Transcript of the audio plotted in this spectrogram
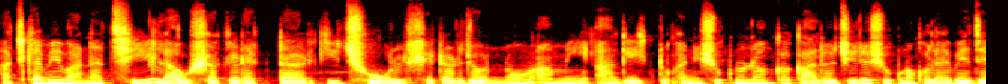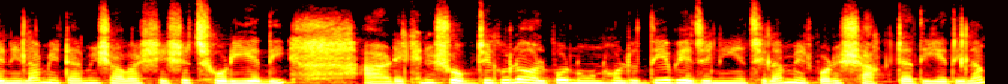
আজকে আমি বানাচ্ছি লাউ শাকের একটা আর কি ঝোল সেটার জন্য আমি আগে একটুখানি শুকনো লঙ্কা, কালো জিরে, শুকনো খোলায় ভেজে নিলাম। এটা আমি সবার শেষে ছড়িয়ে দিই। আর এখানে সবজিগুলো অল্প নুন, হলুদ দিয়ে ভেজে নিয়েছিলাম। এরপরে শাকটা দিয়ে দিলাম।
